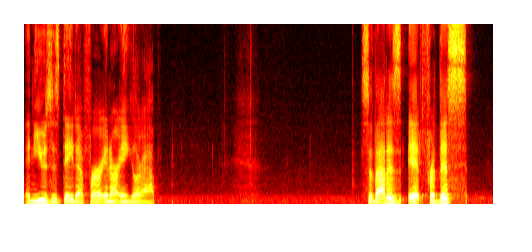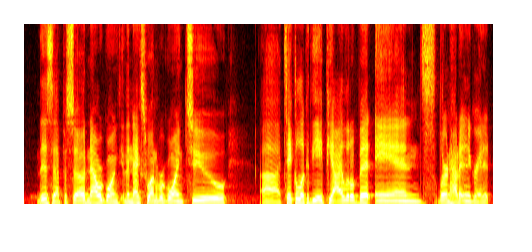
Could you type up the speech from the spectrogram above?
and use this data for in our Angular app. So that is it for this this episode. Now we're going in the next one. We're going to uh, take a look at the API a little bit and learn how to integrate it.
